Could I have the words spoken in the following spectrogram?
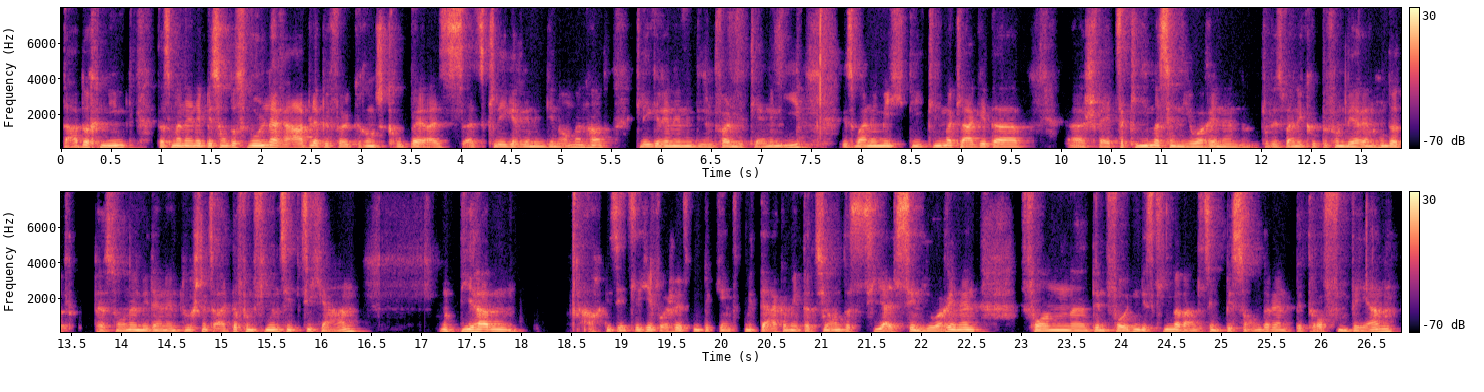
dadurch nimmt, dass man eine besonders vulnerable Bevölkerungsgruppe als, als Klägerinnen genommen hat. Klägerinnen in diesem Fall mit kleinem i. Das war nämlich die Klimaklage der äh, Schweizer Klimaseniorinnen. Das war eine Gruppe von mehreren hundert Personen mit einem Durchschnittsalter von 74 Jahren. Und die haben auch gesetzliche Vorschriften bekämpft mit der Argumentation, dass sie als Seniorinnen von äh, den Folgen des Klimawandels im Besonderen betroffen wären.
